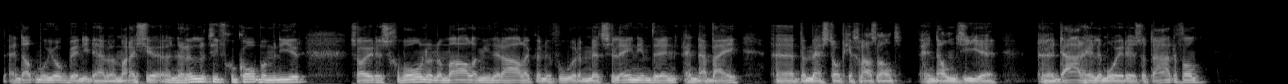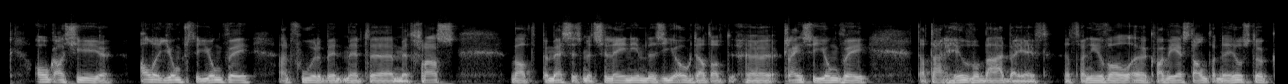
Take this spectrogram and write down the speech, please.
En dat moet je ook weer niet hebben. Maar als je een relatief goedkope manier, zou je dus gewone normale mineralen kunnen voeren met selenium erin en daarbij uh, bemesten op je grasland. En dan zie je daar hele mooie resultaten van. Ook als je je allerjongste jongvee aan het voeren bent met, met gras wat bemest is met selenium, dan zie je ook dat dat kleinste jongvee dat daar heel veel baat bij heeft. Dat er in ieder geval qua weerstand een heel stuk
